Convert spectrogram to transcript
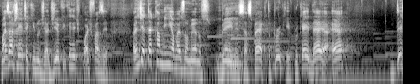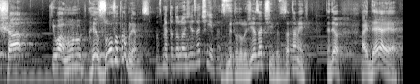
Mas a gente aqui no dia a dia, o que, que a gente pode fazer? A gente até caminha mais ou menos bem nesse aspecto, por quê? Porque a ideia é deixar que o aluno resolva problemas. As metodologias ativas. Metodologias ativas, exatamente. Entendeu? A ideia é,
